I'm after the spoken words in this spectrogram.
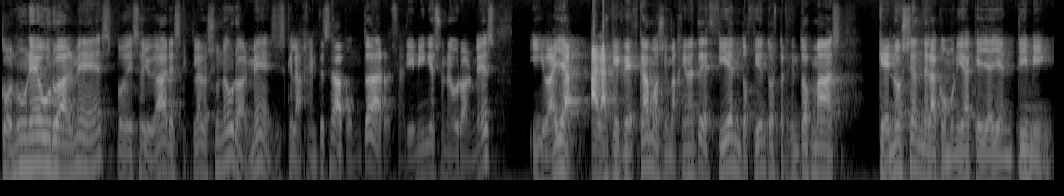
con un euro al mes podéis ayudar. Es que, claro, es un euro al mes, es que la gente se va a apuntar. O sea, Teaming es un euro al mes y vaya, a la que crezcamos, imagínate 100, 200, 300 más que no sean de la comunidad que ya hay en Teaming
